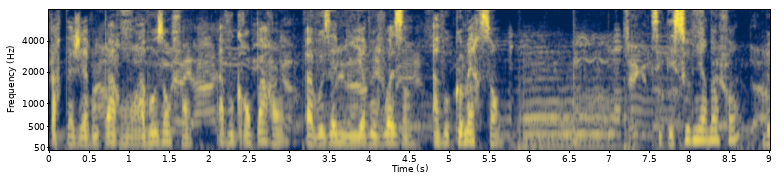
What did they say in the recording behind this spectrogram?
Partagez à vos parents, à vos enfants, à vos grands-parents, à vos amis, à vos voisins, à vos commerçants. C'était Souvenirs d'enfants, le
